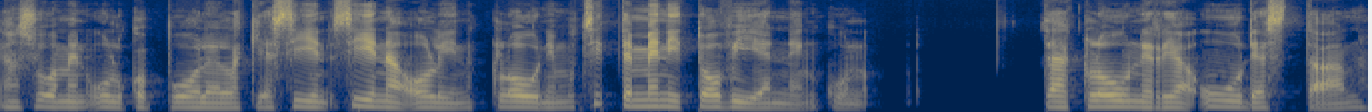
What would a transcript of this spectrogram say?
ihan Suomen ulkopuolellakin ja siinä, siinä olin klouni, mutta sitten meni tovi ennen kuin tämä clowneria uudestaan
